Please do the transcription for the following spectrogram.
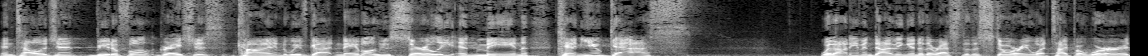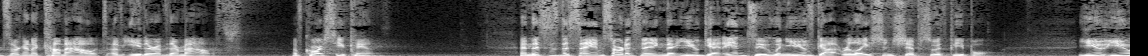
intelligent, beautiful, gracious, kind. We've got Nabal, who's surly and mean. Can you guess, without even diving into the rest of the story, what type of words are going to come out of either of their mouths? Of course you can. And this is the same sort of thing that you get into when you've got relationships with people. You, you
